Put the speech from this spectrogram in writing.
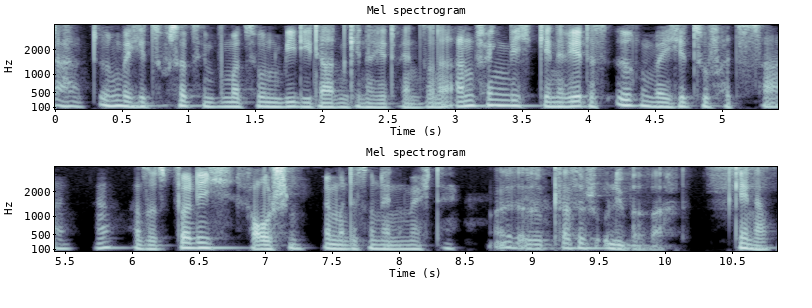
hat irgendwelche Zusatzinformationen, wie die Daten generiert werden, sondern anfänglich generiert es irgendwelche Zufallszahlen. Ja? Also völlig Rauschen, wenn man das so nennen möchte. Alles also klassisch unüberwacht. Genau.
